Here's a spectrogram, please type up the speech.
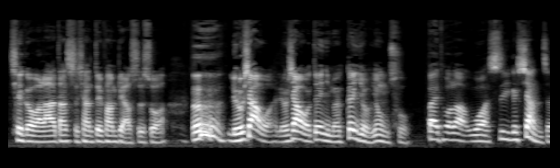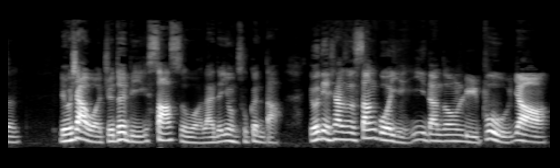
切格瓦拉当时向对方表示说：“嗯，留下我，留下我对你们更有用处，拜托了，我是一个象征，留下我绝对比杀死我来的用处更大。”有点像是《三国演义》当中吕布要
